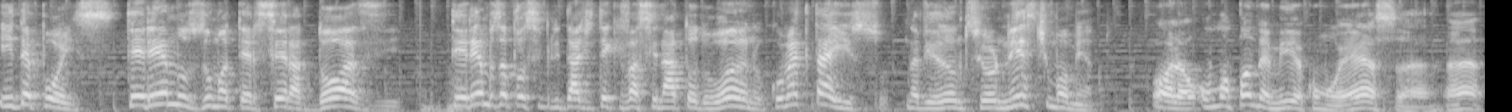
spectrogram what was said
E depois, teremos uma terceira dose? Teremos a possibilidade de ter que vacinar todo ano? Como é que está isso, na visão do senhor, neste momento? Olha, uma pandemia como essa, né,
